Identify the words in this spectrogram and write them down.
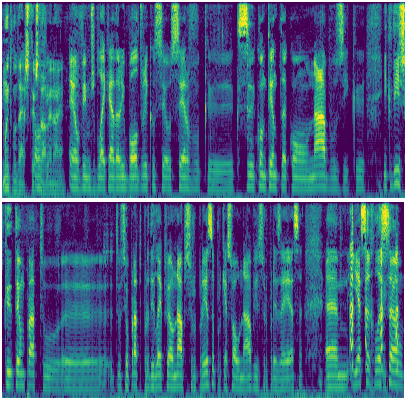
Muito modesto este Ouvi, homem, não é? É, ouvimos Blackadder e Baldrick, o seu servo que, que se contenta com nabos e que, e que diz que tem um prato, uh, o seu prato predileto é o nabo surpresa, porque é só o nabo e a surpresa é essa. Um, e essa relação,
